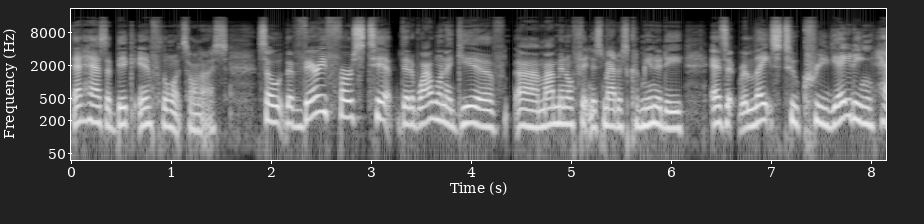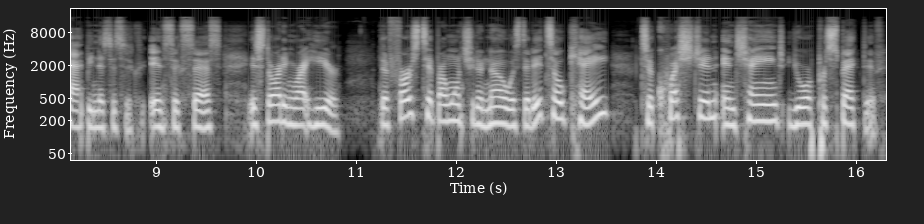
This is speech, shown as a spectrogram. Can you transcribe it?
That has a big influence on us. So the very first tip that I want to give uh, my mental fitness matters community as it relates to creating happiness and success is starting right here. The first tip I want you to know is that it's okay to question and change your perspective.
